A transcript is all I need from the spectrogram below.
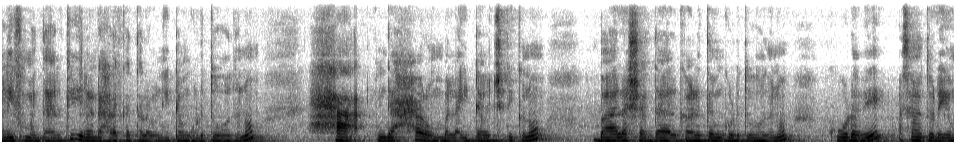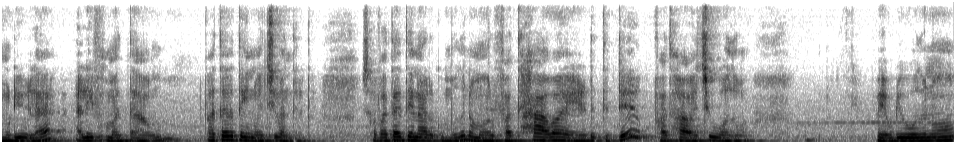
அலிஃப் மதா இருக்குது இரண்டு ஹரக்கத்தில் நீட்டம் கொடுத்து ஓதணும். ஹ இந்த ஹ ரொம்ப லைட்டாக வச்சுருக்கணும். பால ஷத்தா இருக்குது அழுத்தம் கொடுத்து ஓதணும். கூடவே வசனத்துடைய முடிவில் அலிஃப் மத்தாவும் ஃபத்தகத்தைன் வச்சு வந்திருக்கு. ஸோ ஃபத்தகத்தைனாக இருக்கும்போது நம்ம ஒரு ஃபத்ஹாவாக எடுத்துகிட்டு ஃபத்ஹா வச்சு ஓதுவோம். இப்போ எப்படி ஓதணும்?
